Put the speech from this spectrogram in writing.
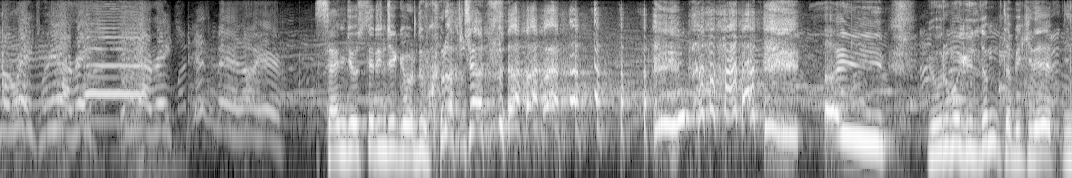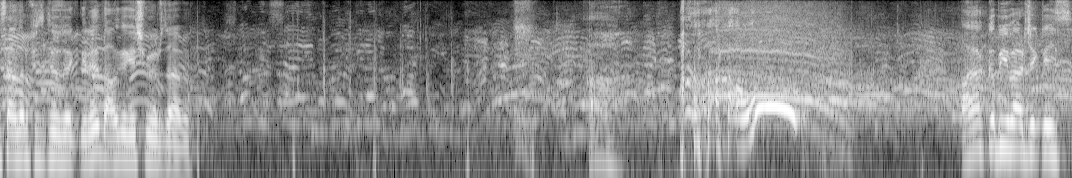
Yo, Rage, where you at, Rage? Where you at, Rage? This man out here. Sen gösterince gördüm Kur'an. Ay, yoruma güldüm. Tabii ki de insanların fiziksel özellikleriyle dalga geçmiyoruz abi. Ah. Ayakkabıyı verecek reis.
